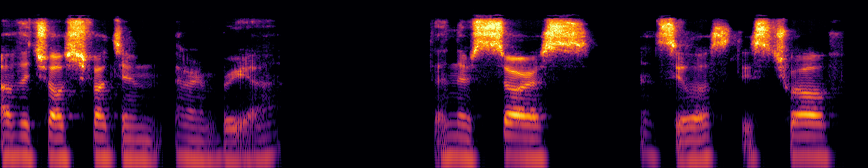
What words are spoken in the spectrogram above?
of the 12 Shvatim that are in Bria. Then there's Soros and Silos, these 12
